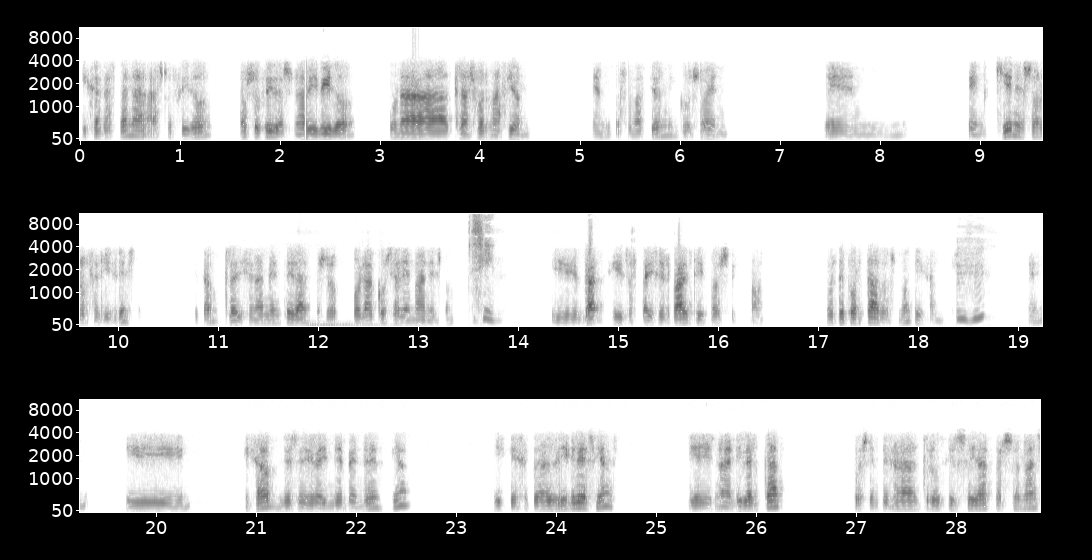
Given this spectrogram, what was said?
y Kazajstán ha, ha sufrido, no ha sufrido, sino ha vivido una transformación, ¿eh? una transformación incluso en, en, en quiénes son los feligreses. Claro, tradicionalmente eran pues, polacos y alemanes, ¿no? Sí. Y, los países bálticos, ¿no? los deportados, ¿no? Digamos. ¿eh? Y, y claro, desde la independencia y que se pueden abrir iglesias y hay una libertad, pues empiezan a introducirse ya personas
